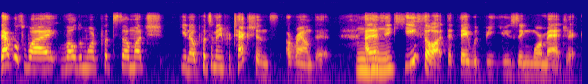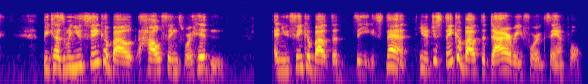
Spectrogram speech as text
that was why voldemort put so much you know put so many protections around it. And i Mhm. think he thought that they would be using more magic. Because when you think about how things were hidden and you think about the the extent you know just think about the diary for example.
